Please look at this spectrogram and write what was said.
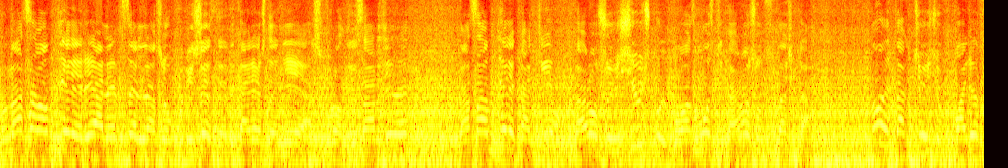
Ну, на самом деле, реальная цель нашего путешествия, это, конечно, не шпрот и сардины. На самом деле, хотим хорошую щучку и, по возможности, хорошего судачка. Ну, и так, что еще попадется,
